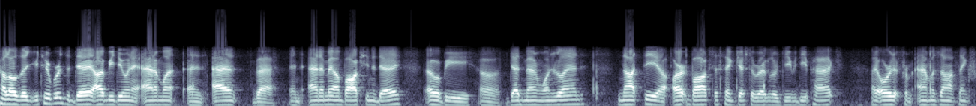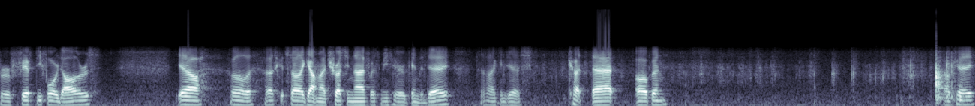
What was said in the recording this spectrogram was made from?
Hello there YouTubers, today I'll be doing an anime an an, bleh, an anime unboxing today. It will be uh, Deadman Wonderland. Not the uh, art box, I think just a regular DVD pack. I ordered it from Amazon I think for $54. Yeah, well let's get started. I got my trusty knife with me here again today. So if I can just cut that open. Okay,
